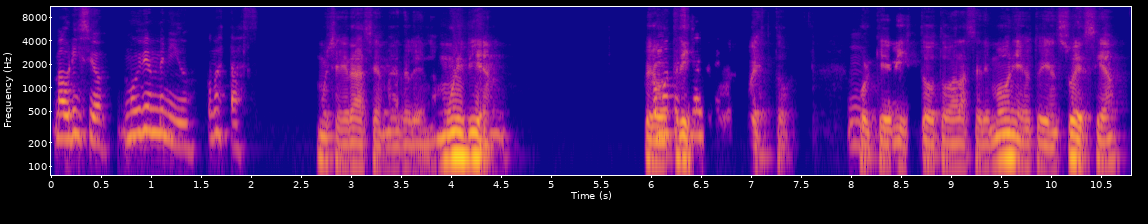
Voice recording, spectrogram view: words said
Mauricio, muy bienvenido. ¿Cómo estás? Muchas gracias, Magdalena. Muy bien. Pero triste, por supuesto, mm. porque he visto toda la ceremonia. Yo estoy en Suecia,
